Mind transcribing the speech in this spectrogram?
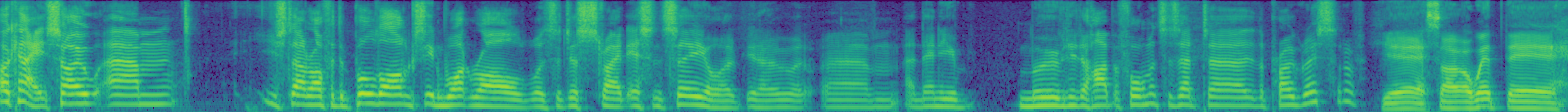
okay, so um, you started off with the Bulldogs. In what role was it? Just straight S and C, or you know, um, and then you moved into high performance. Is that uh, the progress sort of? Yeah, so I went there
